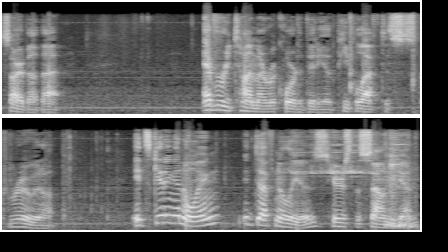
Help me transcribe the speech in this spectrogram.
Sorry about that. Every time I record a video, people have to screw it up. It's getting annoying, it definitely is. Here's the sound again.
